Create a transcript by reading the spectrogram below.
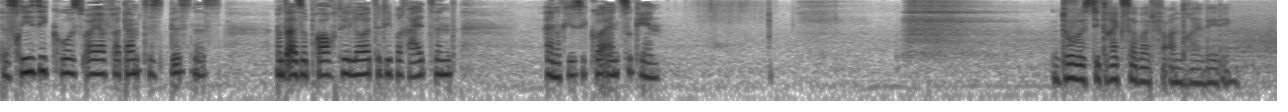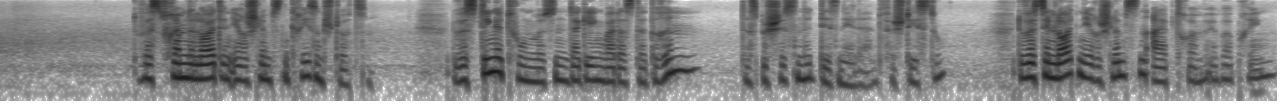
Das Risiko ist euer verdammtes Business. Und also braucht ihr Leute, die bereit sind, ein Risiko einzugehen. Du wirst die Drecksarbeit für andere erledigen. Du wirst fremde Leute in ihre schlimmsten Krisen stürzen. Du wirst Dinge tun müssen, dagegen war das da drin das beschissene Disneyland, verstehst du? Du wirst den Leuten ihre schlimmsten Albträume überbringen.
